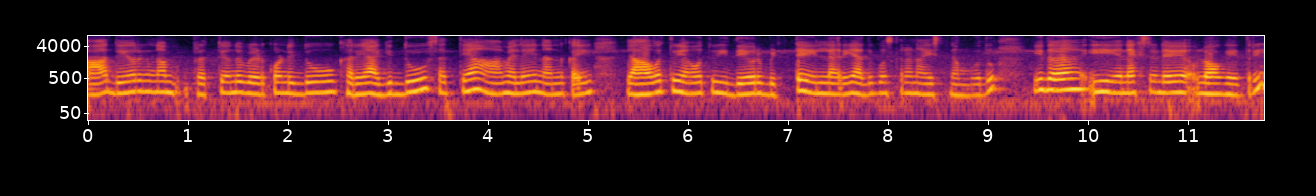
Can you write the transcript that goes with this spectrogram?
ಆ, ದೇವ್ರಿಗೆ ನಾ ಪ್ರತಿಯೊಂದು ಬೇಡ್ಕೊಂಡಿದ್ದು ಖರೆ ಆಗಿದ್ದು ಸತ್ಯ. ಆಮೇಲೆ ನನ್ನ ಕೈ ಯಾವತ್ತೂ ಯಾವತ್ತೂ ಈ ದೇವ್ರು ಬಿಟ್ಟೇ ಇಲ್ಲ ರೀ. ಅದಕ್ಕೋಸ್ಕರ ನಾ ಇಷ್ಟು ನಂಬೋದು. ಇದು ಈ ನೆಕ್ಸ್ಟ್ ಡೇ ವ್ಲಾಗ್ ಐತ್ರಿ.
